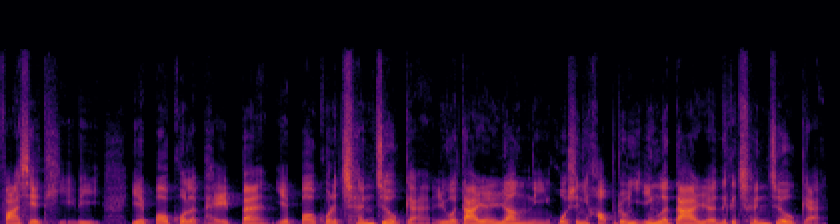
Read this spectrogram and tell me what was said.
发泄体力，也包括了陪伴，也包括了成就感。如果大人让你，或是你好不容易赢了大人，那个成就感。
